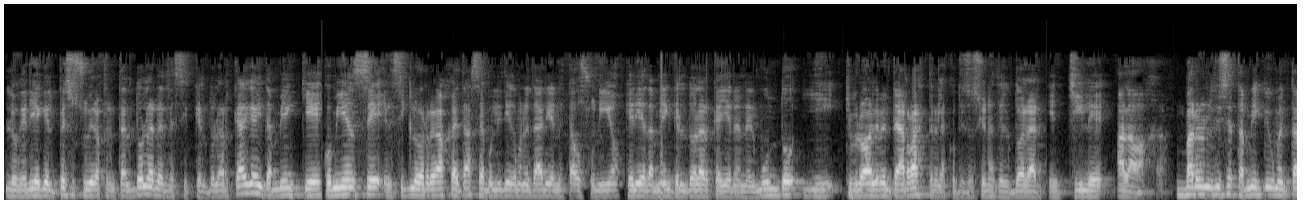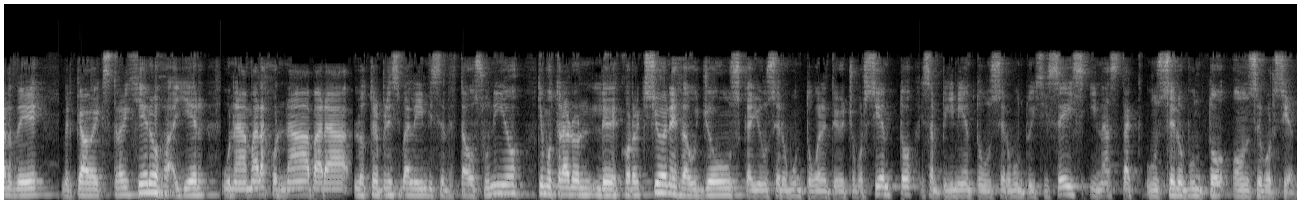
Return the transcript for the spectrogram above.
lo que haría que el peso subiera frente al dólar, es decir, que el dólar caiga y también que comience el ciclo de rebaja de tasa de política monetaria en Estados Unidos, quería también que el dólar cayera en el mundo y que probablemente arrastre trimestre las cotizaciones del dólar en Chile a la baja. Varias noticias también que comentar de mercados extranjeros. Ayer una mala jornada para los tres principales índices de Estados Unidos que mostraron leves correcciones. Dow Jones cayó un 0.48%, S&P 500 un 0.16% y Nasdaq un 0.11%.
